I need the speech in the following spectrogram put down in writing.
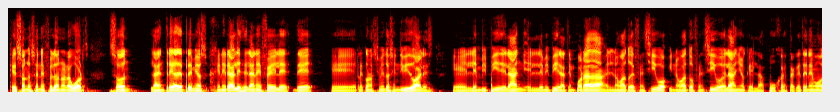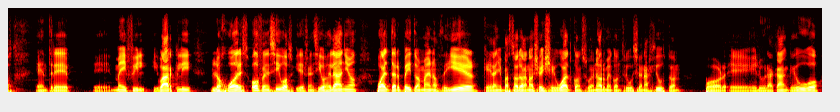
¿Qué son los NFL Honor Awards? Son la entrega de premios generales de la NFL de eh, reconocimientos individuales. El MVP del año, el MVP de la temporada, el novato defensivo y novato ofensivo del año, que es la puja esta que tenemos entre eh, Mayfield y Barkley, los jugadores ofensivos y defensivos del año, Walter Payton Man of the Year, que el año pasado lo ganó JJ Watt con su enorme contribución a Houston por eh, el huracán que hubo.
